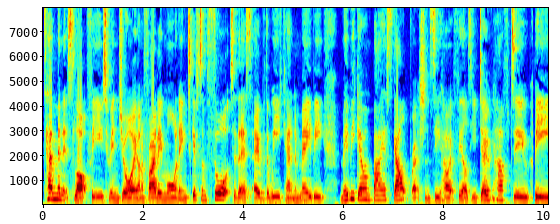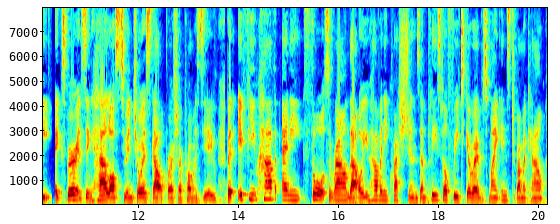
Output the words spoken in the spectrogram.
10 minute slot for you to enjoy on a Friday morning to give some thought to this over the weekend and maybe maybe go and buy a scalp brush and see how it feels. You don't have to be experiencing hair loss to enjoy a scalp brush, I promise you. But if you have any thoughts around that or you have any questions, then please feel free to go over to my Instagram account,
